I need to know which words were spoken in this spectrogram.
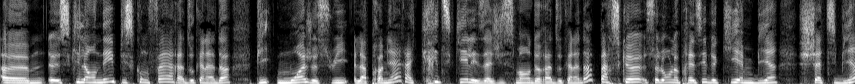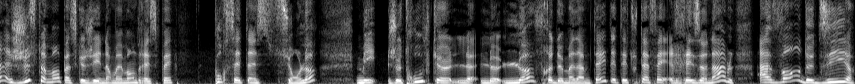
ce qu'il en est puis ce qu'on fait à Radio Canada. Puis moi je suis la première à critiquer les agissements de Radio Canada parce que selon le principe de qui aime bien châtie bien, justement parce que j'ai énormément de respect pour cette institution-là, mais je trouve que l'offre de Madame Tate était tout à fait raisonnable avant de dire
